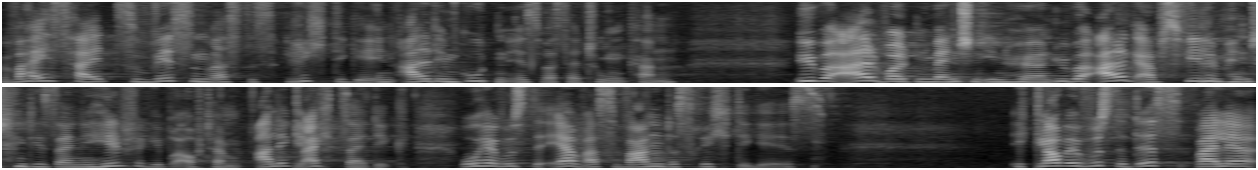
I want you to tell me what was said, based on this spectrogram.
Weisheit zu wissen, was das Richtige in all dem Guten ist, was er tun kann. Überall wollten Menschen ihn hören, überall gab es viele Menschen, die seine Hilfe gebraucht haben, alle gleichzeitig. Woher wusste er, was wann das Richtige ist? Ich glaube, er wusste das, weil er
